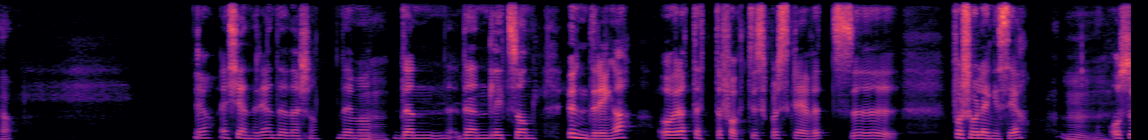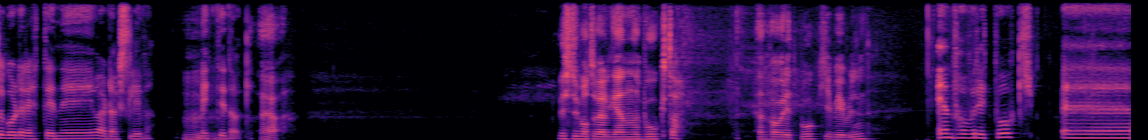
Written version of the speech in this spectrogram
Ja. Ja, jeg kjenner igjen det der sånn. Det med Mm. den, den litt sånn undringa over at dette faktisk ble skrevet uh, for så lenge sia. Mm. Og så går det rett inn i hverdagslivet. Midt i dag. Ja. Hvis du måtte velge en bok, da? En favorittbok i Bibelen? En favorittbok. Eh,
